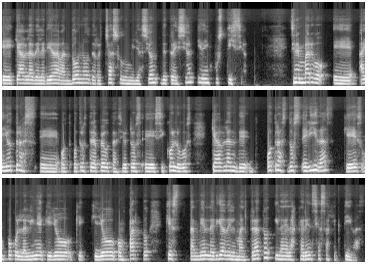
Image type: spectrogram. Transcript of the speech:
eh, que habla de la herida de abandono, de rechazo, de humillación, de traición y de injusticia. Sin embargo, eh, hay otras, eh, otros terapeutas y otros psicólogos que hablan de otras dos heridas, que es un poco la línea que yo, que, que yo comparto, que es también la herida del maltrato y la de las carencias afectivas.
